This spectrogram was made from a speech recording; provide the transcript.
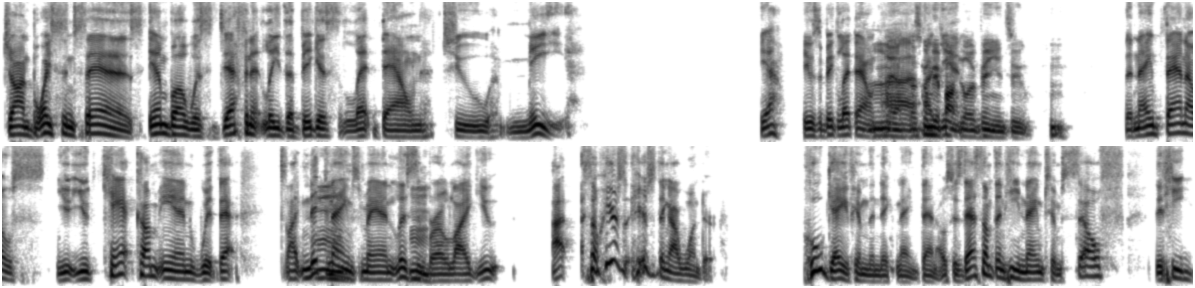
John Boyson says M'ba was definitely the biggest letdown to me. Yeah, he was a big letdown. Yeah, uh, that's gonna be a popular opinion too the name Thanos, you you can't come in with that. It's like nicknames, mm. man. Listen, mm. bro, like you I so here's here's the thing I wonder. Who gave him the nickname Thanos? Is that something he named himself? Did he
